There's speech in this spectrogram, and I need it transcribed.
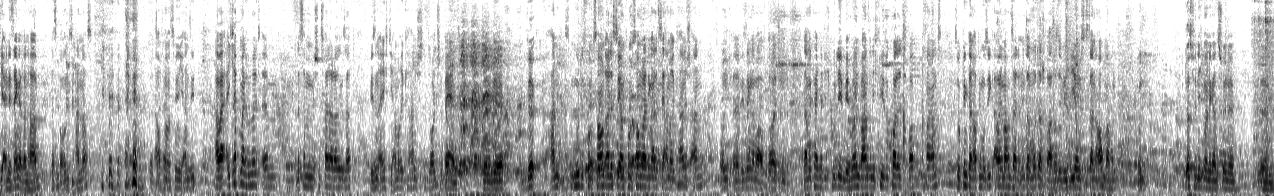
die eine Sängerin haben. Das ist bei uns anders. auch wenn man es mir nicht ansieht. Aber ich habe mal gehört, ähm, das haben mir schon zwei, drei Leute gesagt, wir sind eigentlich die amerikanischste deutsche Band. So, wir, wir an, mutet vom Sound alles sehr und vom Songwriting alles sehr amerikanisch an und äh, wir singen aber auf Deutsch und damit kann ich natürlich gut leben. Wir hören wahnsinnig viel so College-Rock-Krams, so klingt dann auch die Musik, aber wir machen es halt in unserer Muttersprache, so wie die Jungs es dann auch machen. Und das finde ich mal eine ganz schöne ähm,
